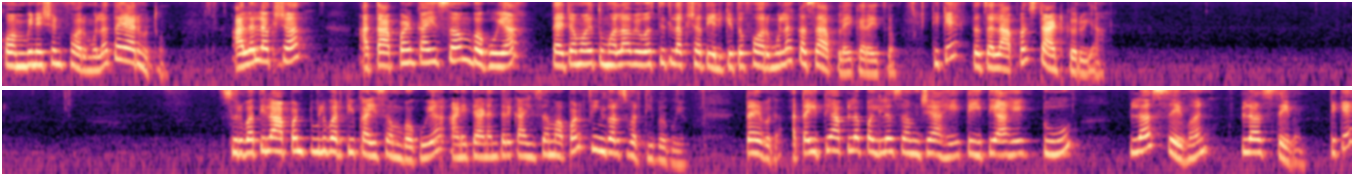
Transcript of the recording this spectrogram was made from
कॉम्बिनेशन फॉर्म्युला तयार होतो. आलं लक्षात? आता आपण काही सम बघूया. त्याच्यामुळे तुम्हाला व्यवस्थित लक्षात येईल की तो फॉर्म्युला कसा अप्लाय करायचं. ठीक आहे? तर चला आपण स्टार्ट करूया. सुरुवातीला आपण टूलवरती काही सम बघूया आणि त्यानंतर काही सम आपण फिंगर्सवरती बघूया. तर हे बघा आता इथे आपलं पहिलं सम जे आहे ते इथे आहे two plus seven plus seven. ठीक आहे?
